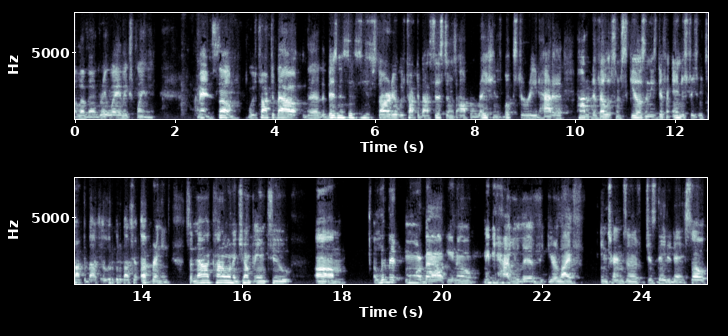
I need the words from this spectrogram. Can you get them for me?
I love that. Great way of explaining it. Man, so we've talked about the, the businesses you started. We've talked about systems, operations, books to read, how to how to develop some skills in these different industries. We talked about a little bit about your upbringing. So now I kind of want to jump into um, a little bit more about you know maybe how you live your life in terms of just day to day. So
